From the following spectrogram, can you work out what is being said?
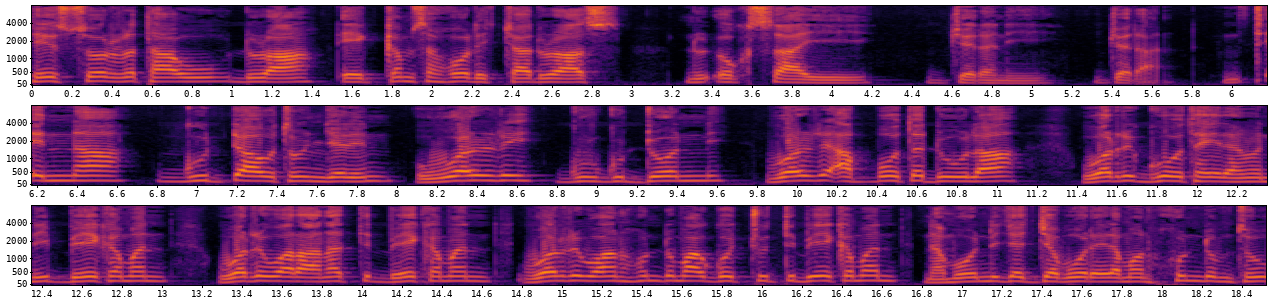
teessoo irra taa'uu duraa dheekkamsa hoolichaa duraas nu dhoksaayii jedhanii jedhaan xinnaa guddaa utuu hin jedhin warri gurguddoonni warri abboota duulaa. Warri goota jedhamanii beekaman warri waraanatti beekaman warri waan hundumaa gochuutti beekaman namoonni jajjaboodha jedhaman hundumtuu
